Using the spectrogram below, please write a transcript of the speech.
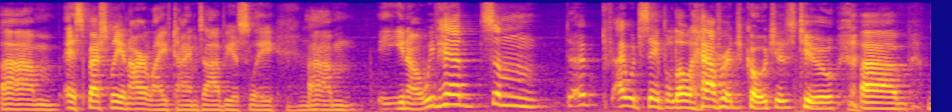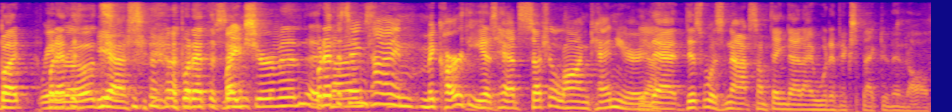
um, especially in our lifetimes. Obviously, Mm-hmm. um, you know, we've had some. Uh, I would say below average coaches too, um, but Ray but at Rhodes? the, yes, but at the same Mike Sherman. but at the same time, McCarthy has had such a long tenure Yeah. that this was not something that I would have expected at all.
